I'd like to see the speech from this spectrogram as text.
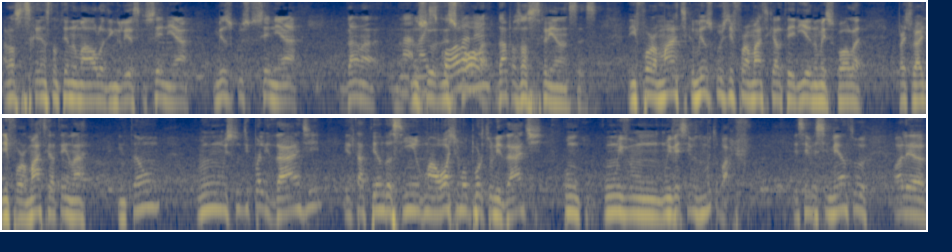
as nossas crianças estão tendo uma aula de inglês que o CNA, o mesmo curso que o CNA dá na, Na- na seu- escola, né? dá para as nossas crianças. Informática, o mesmo curso de informática que ela teria numa escola particular de informática, ela tem lá. Então, um estudo de qualidade, ele está tendo assim uma ótima oportunidade com, com um investimento muito baixo. Esse investimento, olha,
